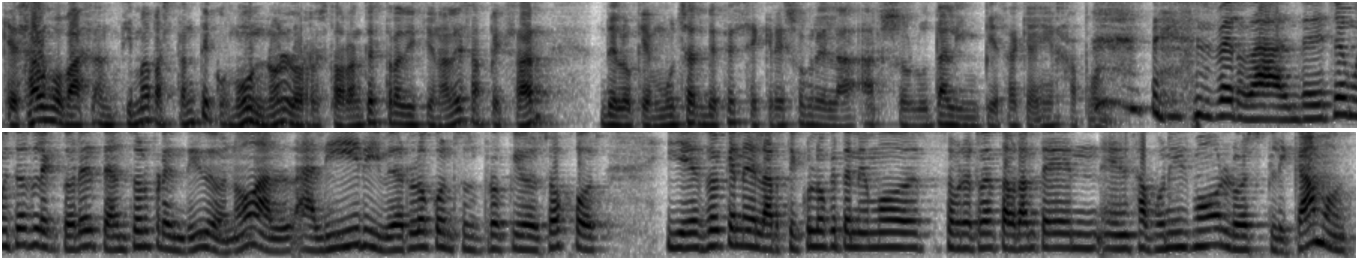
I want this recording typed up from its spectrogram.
que es algo encima bastante común ¿no? en los restaurantes tradicionales, a pesar de lo que muchas veces se cree sobre la absoluta limpieza que hay en Japón. Es verdad, de hecho muchos lectores se han sorprendido ¿no? al, al ir y verlo con sus propios ojos. Y eso que en el artículo que tenemos sobre el restaurante en, japonismo lo explicamos.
